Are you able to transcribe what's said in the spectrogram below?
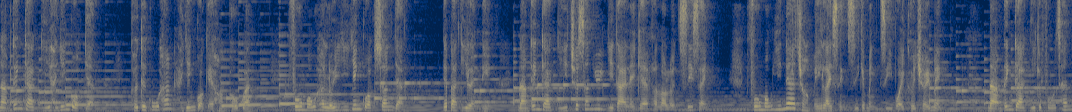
南丁格尔係英國人，佢嘅故鄉係英國嘅漢普郡，父母係旅意英國商人。一八二零年，南丁格尔出生於意大利嘅佛羅倫斯城，父母以呢一座美麗城市嘅名字為佢取名。南丁格尔嘅父親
